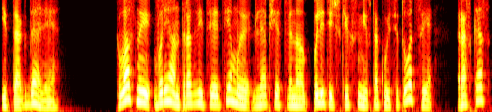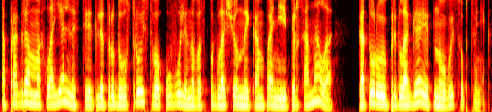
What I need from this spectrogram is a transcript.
и так далее. Классный вариант развития темы для общественно-политических СМИ в такой ситуации — Рассказ о программах лояльности для трудоустройства уволенного с поглощенной компанией персонала, которую предлагает новый собственник.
